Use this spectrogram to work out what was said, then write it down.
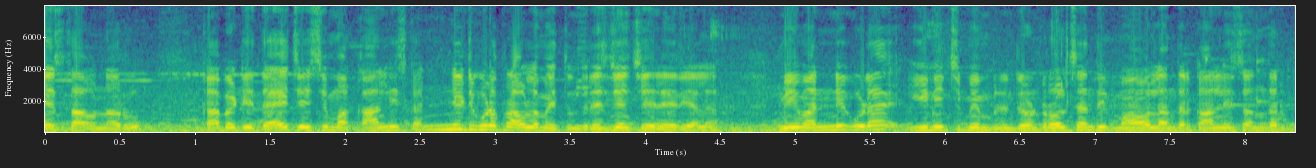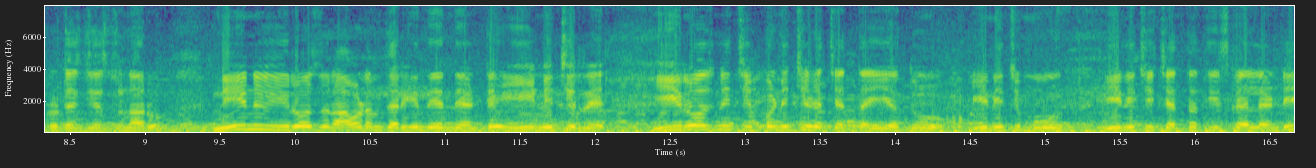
వేస్తూ ఉన్నారు. కాబట్టి దయచేసి మా కాలనీస్కి అన్నిటి కూడా ప్రాబ్లం అవుతుంది రెసిడెన్షియల్ ఏరియాలో మేమన్నీ కూడా ఈ నుంచి మేము రెండు రోజులు అంది మా వాళ్ళు అందరు కాలనీస్ అందరు ప్రొటెస్ట్ చేస్తున్నారు. నేను ఈ రోజు రావడం జరిగింది ఏంటి అంటే ఈ నుంచి రే ఈ రోజు నుంచి ఇప్పటి నుంచి ఇక్కడ చెత్త వేయద్దు ఈ నుంచి మూ ఈ నుంచి చెత్త తీసుకెళ్ళండి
